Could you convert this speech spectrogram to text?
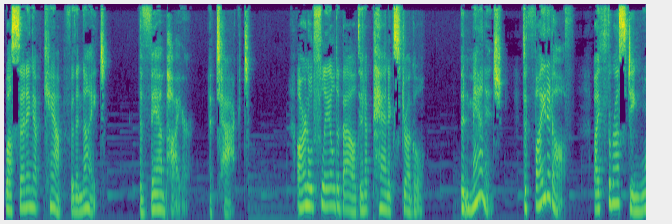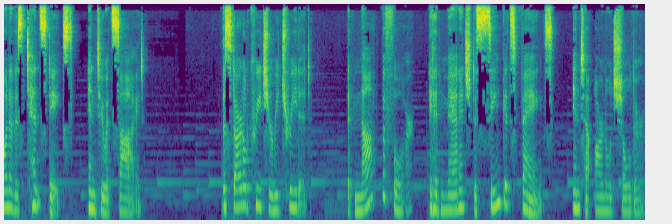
while setting up camp for the night, the vampire attacked. Arnold flailed about in a panic struggle, but managed to fight it off by thrusting one of his tent stakes into its side. The startled creature retreated, but not before it had managed to sink its fangs into Arnold's shoulder.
